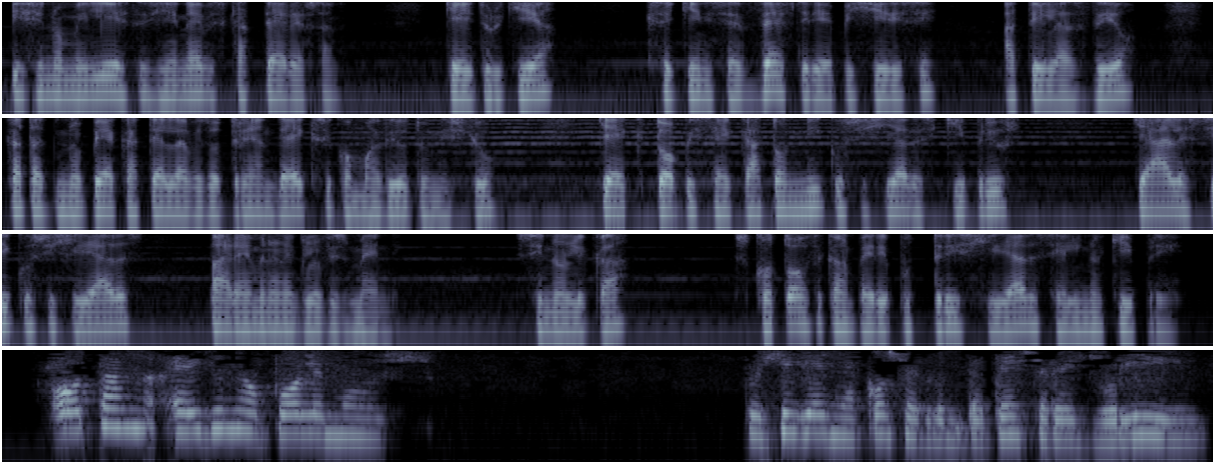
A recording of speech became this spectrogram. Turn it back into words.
οι συνομιλίες της Γενέβης κατέρευσαν και η Τουρκία ξεκίνησε δεύτερη επιχείρηση, Ατήλα 2, κατά την οποία κατέλαβε το 36,2 του νησιού και εκτόπισε 120.000 Κύπριους και άλλες 20.000 παρέμειναν εγκλωβισμένοι. Συνολικά, σκοτώθηκαν περίπου 3.000 Ελληνοκύπριοι. Όταν έγινε ο πόλεμος το 1974 εισβολή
